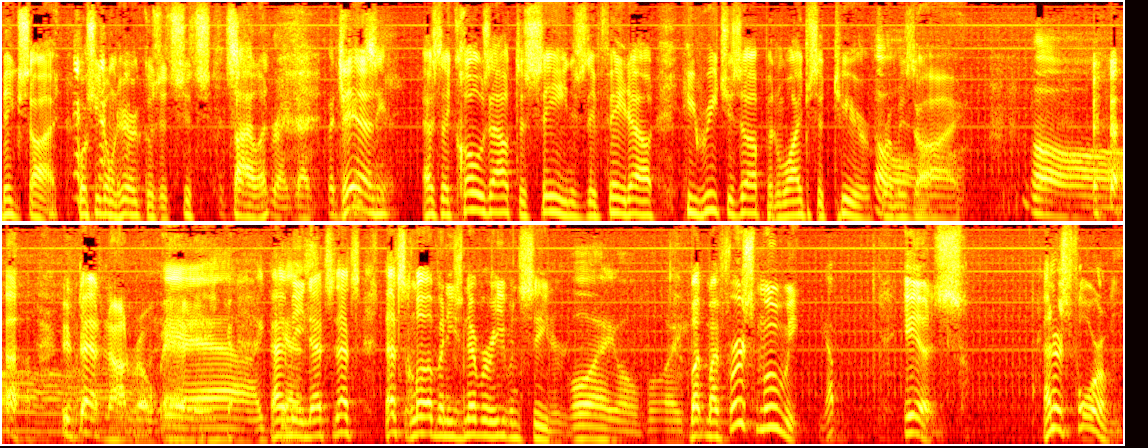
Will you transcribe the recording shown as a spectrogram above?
big sigh. Of course, you don't hear it because it's it's silent. Right, right. But you can see Then, it. as they close out the scene, as they fade out, he reaches up and wipes a tear from oh. his Oh. eye. Oh. Is that not romantic? Yeah, I I mean, that's that's that's love, and he's never even seen her. boy, oh boy. But my first movie Yep. is, and there's four of them.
